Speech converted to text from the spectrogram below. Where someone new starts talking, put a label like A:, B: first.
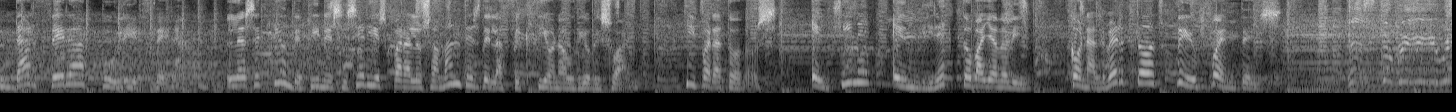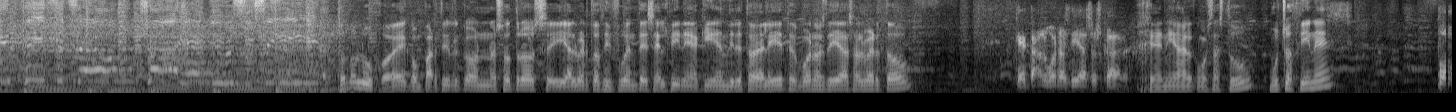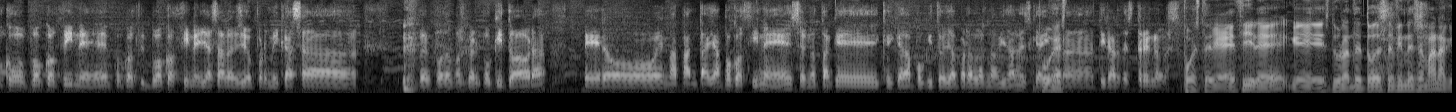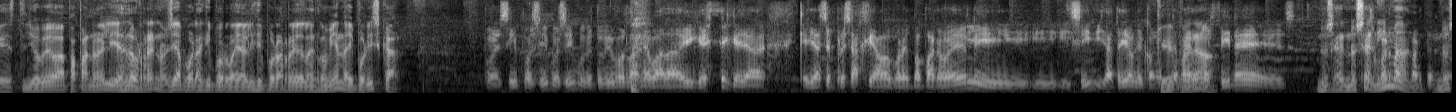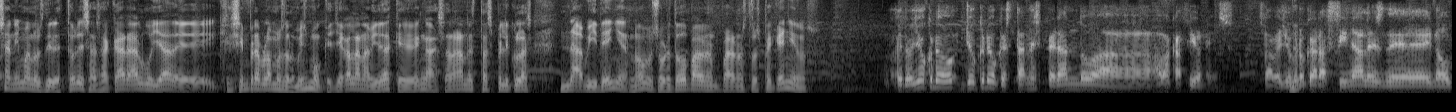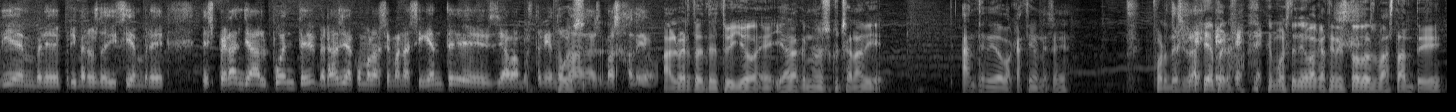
A: Dar cera, pulir cera. La sección de cines y series para los amantes de la ficción audiovisual. Y para todos, el cine en directo Valladolid, con Alberto Cifuentes.
B: Todo lujo, ¿eh? Compartir con nosotros y Alberto Cifuentes el cine aquí en directo Valladolid. Buenos días, Alberto.
C: ¿Qué tal? Buenos días, Oscar.
B: Genial, ¿cómo estás tú? ¿Mucho cine?
C: Poco, poco cine, ¿eh? poco, poco cine, ya sabes, yo por mi casa podemos ver poquito ahora, pero en la pantalla poco cine, ¿eh? se nota que, queda poquito ya para las navidades, que ahí pues van a tirar de estrenos.
B: Pues te voy a decir, ¿eh? que es durante todo este fin de semana que yo veo a Papá Noel y a los renos ya por aquí, por Valladolid y por Arroyo de la Encomienda y por Iscar.
C: Pues sí, pues sí, pues sí, porque tuvimos la nevada ahí que, ya, que ya se presagiaba por el Papá Noel y, sí, ya te digo que con el tema de los cines...
B: No, se, no se animan, no se animan los directores a sacar algo ya de... que siempre hablamos de lo mismo, que llega la Navidad, que venga, salgan estas películas navideñas, ¿no? Sobre todo para, para nuestros pequeños.
C: Pero yo creo, yo creo que están esperando a vacaciones. Yo creo que ahora finales de noviembre, primeros de diciembre, esperan ya al puente, verás ya como la semana siguiente ya vamos teniendo pues, más, más jaleo.
B: Alberto, entre tú y yo, ¿eh? y ahora que no nos escucha nadie, han tenido vacaciones, ¿eh? Por desgracia, pero hemos tenido vacaciones todos bastante, ¿eh?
